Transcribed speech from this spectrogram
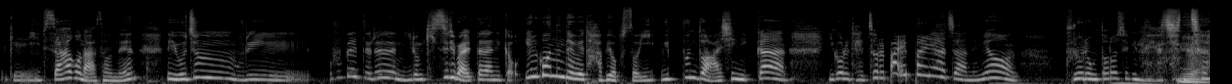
이렇게 입사하고 나서는 근데 요즘 우리 후배들은 이런 기술이 발달하니까 읽었는데 왜 답이 없어? 이 윗분도 아시니까 이거를 대처를 빨리빨리 하지 않으면 불효령 떨어지겠네요, 진짜. 예.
